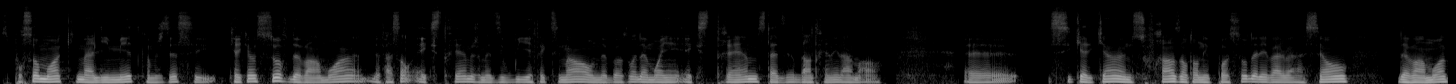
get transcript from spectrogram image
C'est pour ça, moi, qui ma limite, comme je disais, c'est quelqu'un souffre devant moi de façon extrême. Je me dis, oui, effectivement, on a besoin d'un moyen extrême, c'est-à-dire d'entraîner la mort. Euh, si quelqu'un a une souffrance dont on n'est pas sûr de l'évaluation devant moi,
